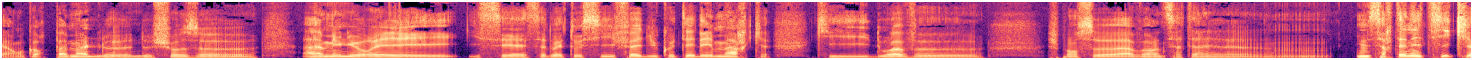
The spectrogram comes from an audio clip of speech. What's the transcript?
y a encore pas mal de, choses euh, à améliorer et ça doit être aussi fait du côté des marques qui doivent, euh, je pense, euh, avoir une certaine, éthique.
